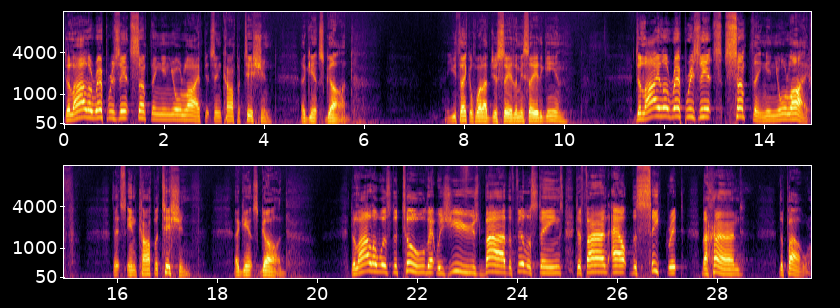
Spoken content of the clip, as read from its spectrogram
Delilah represents something in your life that's in competition against God. You think of what I've just said. Let me say it again. Delilah represents something in your life that's in competition against God. Delilah was the tool that was used by the Philistines to find out the secret behind the power.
